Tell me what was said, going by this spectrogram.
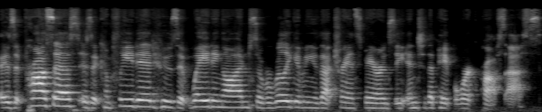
is it processed? Is it completed? Who's it waiting on? So we're really giving you that transparency into the paperwork process.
